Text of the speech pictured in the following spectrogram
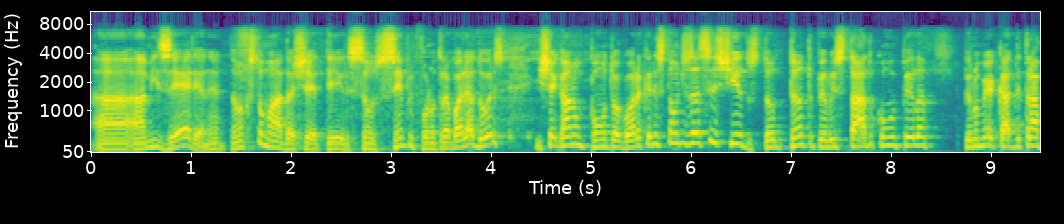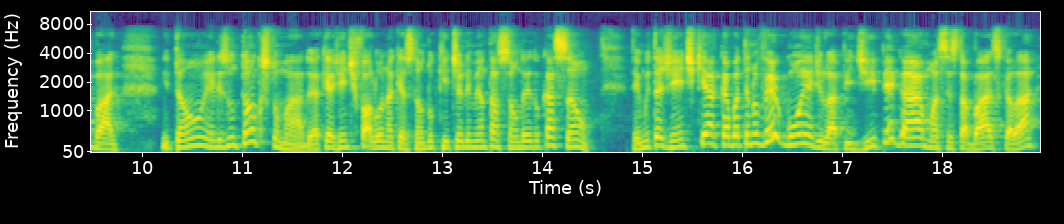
à, à miséria, né? Estão acostumadas a ter, eles são, sempre foram trabalhadores e chegaram num ponto agora que eles estão desassistidos, tan- tanto pelo Estado como pela, pelo mercado de trabalho. Então, eles não estão acostumados. É o que a gente falou na questão do kit de alimentação da educação. Tem muita gente que acaba tendo vergonha de ir lá pedir e pegar uma cesta básica lá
